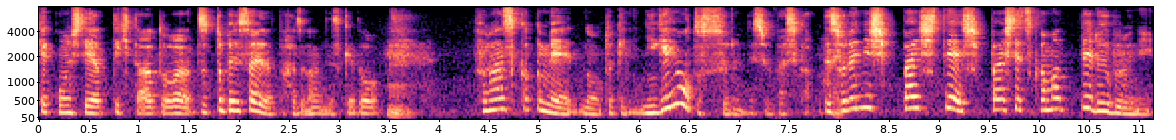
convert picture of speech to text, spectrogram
結婚してやってきた後はずっとベルサイユだったはずなんですけどうんフランス革命の時に逃げようとするんですよ確か。ではい。それに失敗して失敗して捕まってルーブルに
